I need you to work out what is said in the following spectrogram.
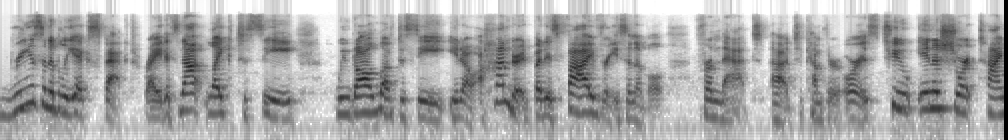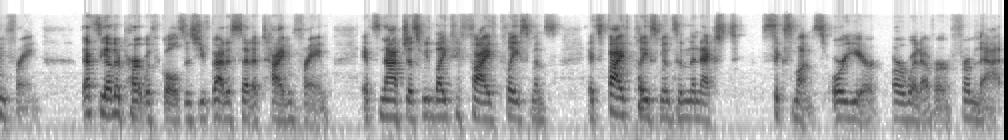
reasonably expect, right? It's not like to see we would all love to see you know a hundred but is five reasonable from that uh, to come through? Or is two in a short time frame? That's the other part with goals is you've got to set a time frame. It's not just we'd like five placements. It's five placements in the next six months or year or whatever from that.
